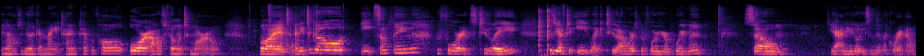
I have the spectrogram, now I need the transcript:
and it'll have to be like a nighttime type of haul or I'll have to film it tomorrow. But I need to go eat something before it's too late because you have to eat like two hours before your appointment. So yeah, I need to go eat something like right now.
